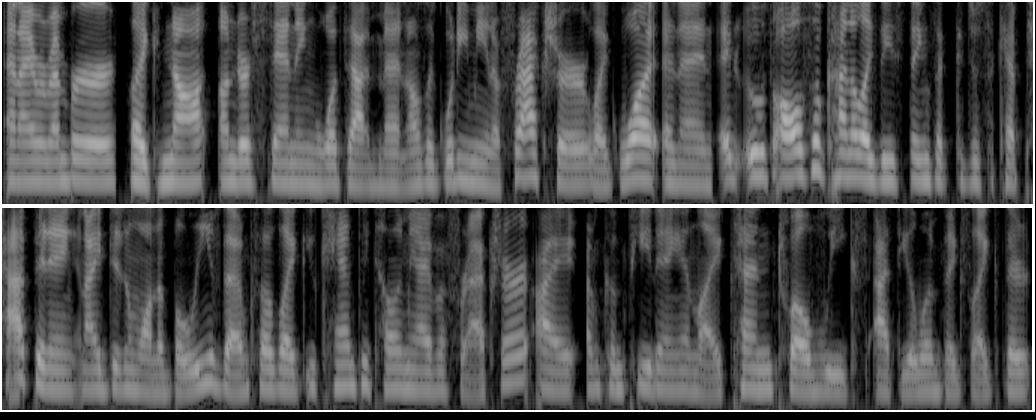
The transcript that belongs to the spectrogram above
and I remember like not understanding what that meant. I was like, "What do you mean a fracture? Like what?" And then it, it was also kind of like these things that just kept happening, and I didn't want to believe them because I was like, "You can't be telling me I have a fracture. I I'm competing in like 10, 12 weeks at the Olympics. Like there,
